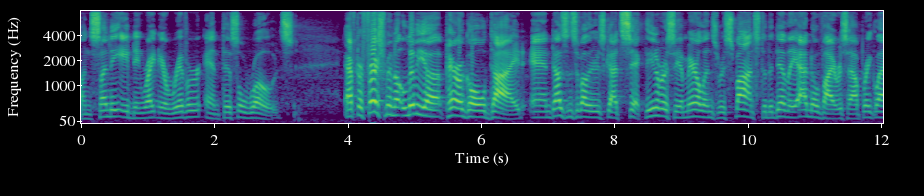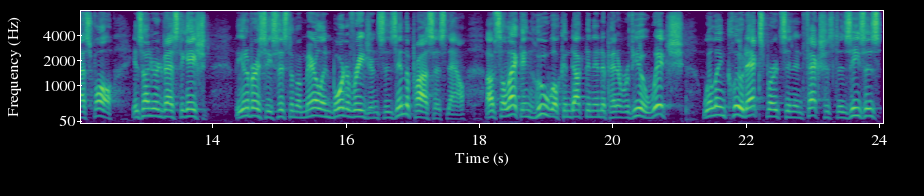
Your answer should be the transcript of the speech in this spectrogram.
on Sunday evening right near River and Thistle Roads. After freshman Olivia Paregol died and dozens of others got sick, the University of Maryland's response to the deadly adenovirus outbreak last fall is under investigation. The University System of Maryland Board of Regents is in the process now of selecting who will conduct an independent review, which will include experts in infectious diseases,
